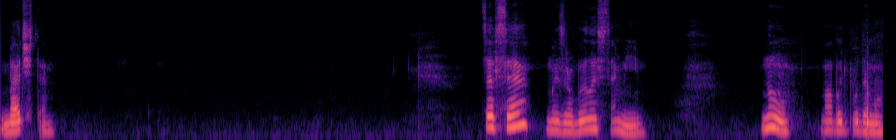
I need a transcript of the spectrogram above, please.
Бачите? Це все ми зробили самі. Ну, мабуть, будемо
